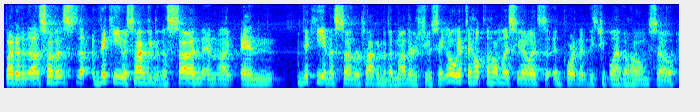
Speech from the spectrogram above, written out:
but uh, so this the, Vicky was talking to the son and like and Vicky and the son were talking to the mother. She was saying, "Oh, we have to help the homeless. You know, it's important that these people have a home." So,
